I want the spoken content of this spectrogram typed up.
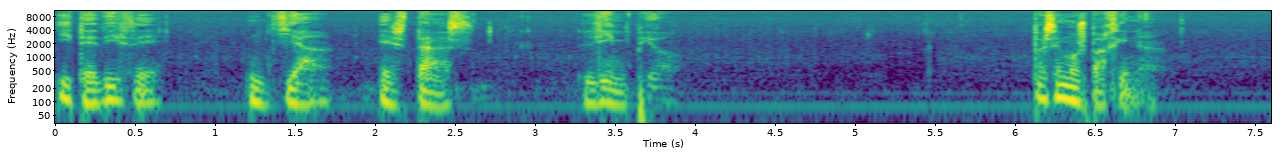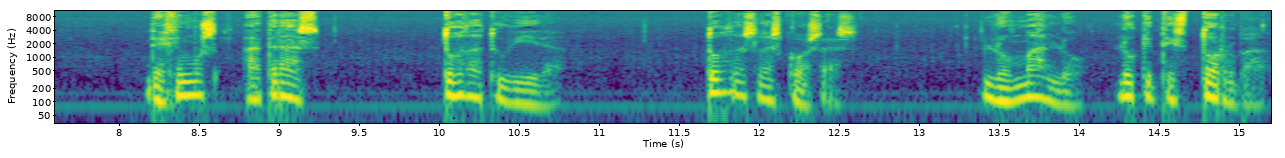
y te dice, ya estás limpio. Pasemos página. Dejemos atrás toda tu vida, todas las cosas, lo malo, lo que te estorba,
